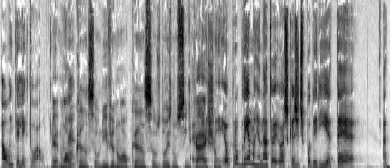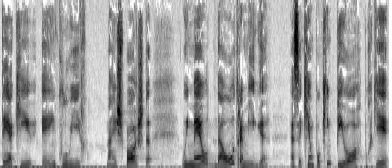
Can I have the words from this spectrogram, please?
ao intelectual. É, não né? alcança, o nível não alcança, os dois não se encaixam. É, é o problema, Renato, eu acho que a gente poderia até, até aqui é, incluir na resposta o e-mail da outra amiga. Essa aqui é um pouquinho pior, porque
